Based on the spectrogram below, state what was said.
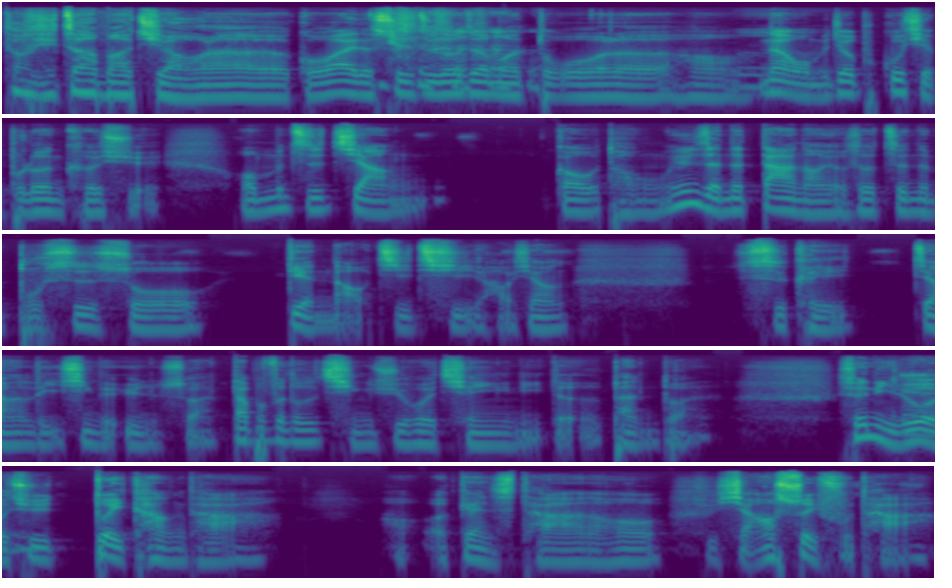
都已经这么久了，国外的数字都这么多了哈，嗯，那我们就姑且不论科学，我们只讲。沟通，因为人的大脑有时候真的不是说电脑机器，好像是可以这样理性的运算，大部分都是情绪会牵引你的判断。所以你如果去对抗它，好 against 它，然后去想要说服它，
